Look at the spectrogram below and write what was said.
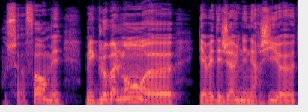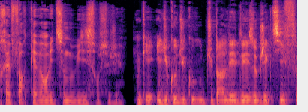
pousse fort mais mais globalement euh, il y avait déjà une énergie euh, très forte qui avait envie de se mobiliser sur le sujet. Ok. Et du coup, du coup, tu parlais des objectifs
